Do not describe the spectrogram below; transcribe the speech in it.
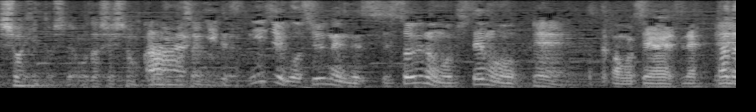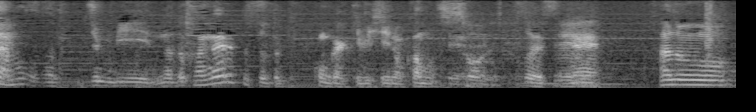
商品としてお出ししても構いあませんのであいいです。25周年ですし、そういうのもしてもえだったかもしれないですね。ええただもう、準備など考えると、ちょっと今回厳しいのかもしれない。そうですそうですえね。あの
